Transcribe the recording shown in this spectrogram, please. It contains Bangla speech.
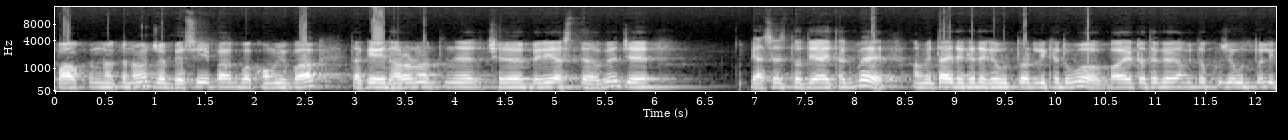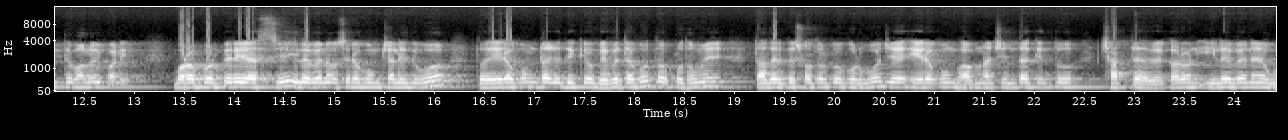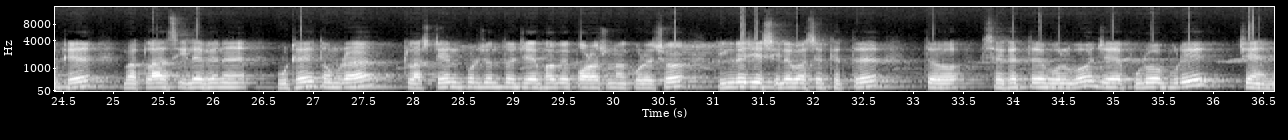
পাক না কেন, যে বেশি পাক বা কমই পাক, তাকে এই ধারণা ছেড়ে বেরিয়ে আসতে হবে যে প্যাসেজ তো দেয়াই থাকবে, আমি তাই দেখে দেখে উত্তর লিখে দেবো, বা এটা থেকে আমি তো খুঁজে উত্তর লিখতে ভালোই পারি। বরাবর পেরে আসছি ইলেভেনেও সেরকম চালিয়ে দেবো। তো এরকমটা যদি কেউ ভেবে থাকো, তো প্রথমেই তাদেরকে সতর্ক করব যে এরকম ভাবনা, চিন্তা কিন্তু ছাড়তে হবে। কারণ ইলেভেনে উঠে বা ক্লাস ইলেভেনে উঠেই তোমরা ক্লাস টেন পর্যন্ত যেভাবে পড়াশোনা করেছ, ইংরেজি সিলেবাসের ক্ষেত্রে, তো সেক্ষেত্রে বলব যে পুরোপুরি চেঞ্জ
